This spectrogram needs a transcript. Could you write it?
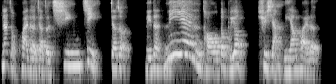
那种快乐叫做清净，叫做你的念头都不用去想你要快乐，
